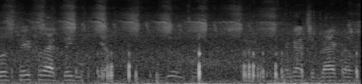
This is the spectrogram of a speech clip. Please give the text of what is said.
Go straight for that big one. I got your back up.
